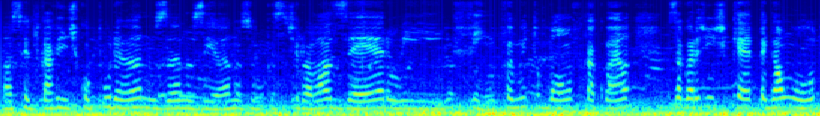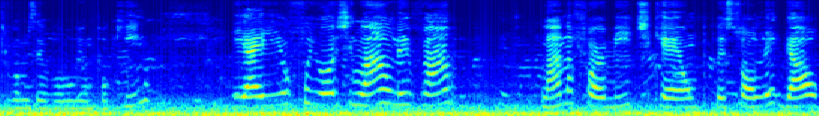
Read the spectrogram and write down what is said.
Nosso carro a gente ficou por anos, anos e anos. O Lucas tirou ela zero e, enfim, foi muito bom ficar com ela. Mas agora a gente quer pegar um outro, vamos evoluir um pouquinho. E aí eu fui hoje lá levar lá na Forbit, que é um pessoal legal,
